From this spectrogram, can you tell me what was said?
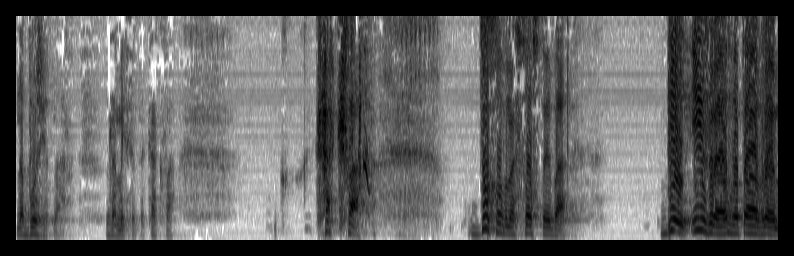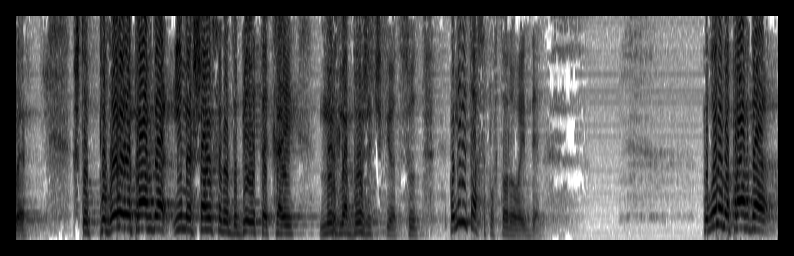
на Божиот народ. Замислете, каква каква духовна состојба бил Израел во тоа време, што поголема правда има шанса да добиете кај незнабожичкиот суд. Па нели тоа се повторува и денес? Поголема правда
